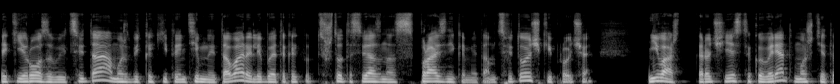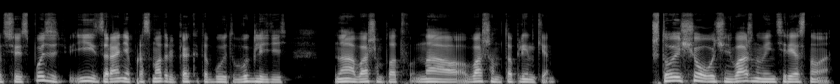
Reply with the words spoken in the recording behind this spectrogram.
Такие розовые цвета, может быть, какие-то интимные товары, либо это как что-то связано с праздниками, там, цветочки и прочее. Неважно. Короче, есть такой вариант, можете это все использовать и заранее просматривать, как это будет выглядеть на вашем, платформ... на вашем топлинке. Что еще очень важного и интересного?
